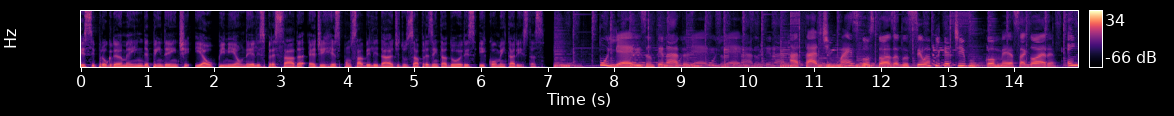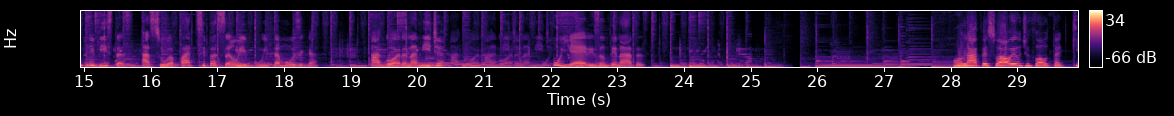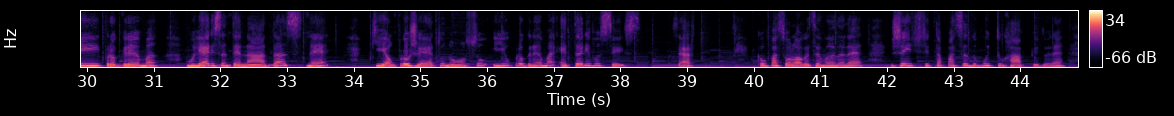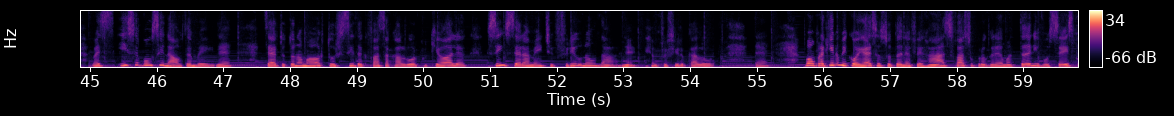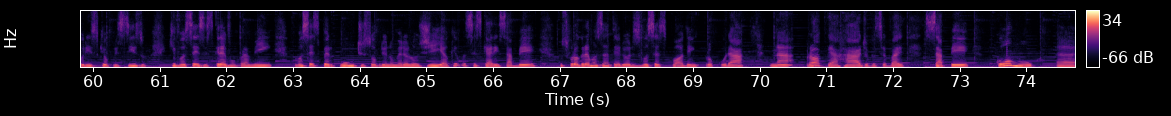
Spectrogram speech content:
Esse programa é independente e a opinião nele expressada é de responsabilidade dos apresentadores e comentaristas. Mulheres Antenadas. Mulheres Antenadas. A tarde mais gostosa do seu aplicativo começa agora. Entrevistas, a sua participação e muita música. Agora na mídia. Agora na mídia. Mulheres Antenadas. Olá, pessoal, eu de volta aqui, programa Mulheres Antenadas, né? Que é um projeto nosso e o programa é Tânia e Vocês, certo? Como passou logo a semana, né? Gente, tá passando muito rápido, né? Mas isso é bom sinal também, né? Certo? Eu tô na maior torcida que faça calor, porque olha, sinceramente, frio não dá, né? Eu prefiro calor, né? Bom, para quem não me conhece, eu sou Tânia Ferraz, faço o programa Tânia e Vocês, por isso que eu preciso que vocês escrevam para mim, que vocês perguntem sobre numerologia, o que vocês querem saber. Os programas anteriores vocês podem procurar na própria rádio, você vai saber como uh,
